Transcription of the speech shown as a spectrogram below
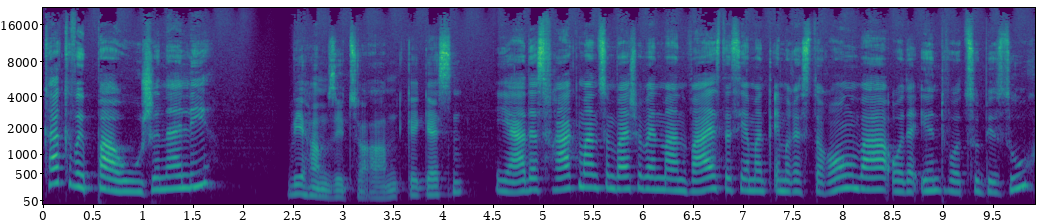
как вы поужинали? Wie haben Sie zu Abend gegessen? Ja, das fragt man zum Beispiel, wenn man weiß, dass jemand im Restaurant war oder irgendwo zu Besuch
